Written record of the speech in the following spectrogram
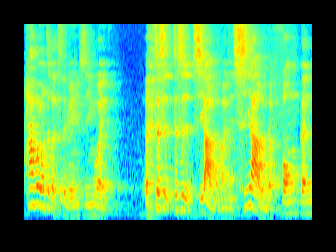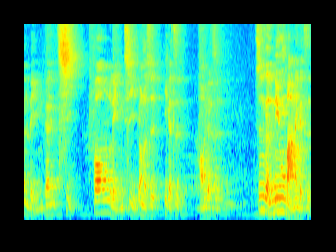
他会用这个字的原因是因为。呃，这是这是希腊文的关系。希腊文的风跟灵跟气，风灵气用的是一个字，同一个字，是那个 new 马那个字，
